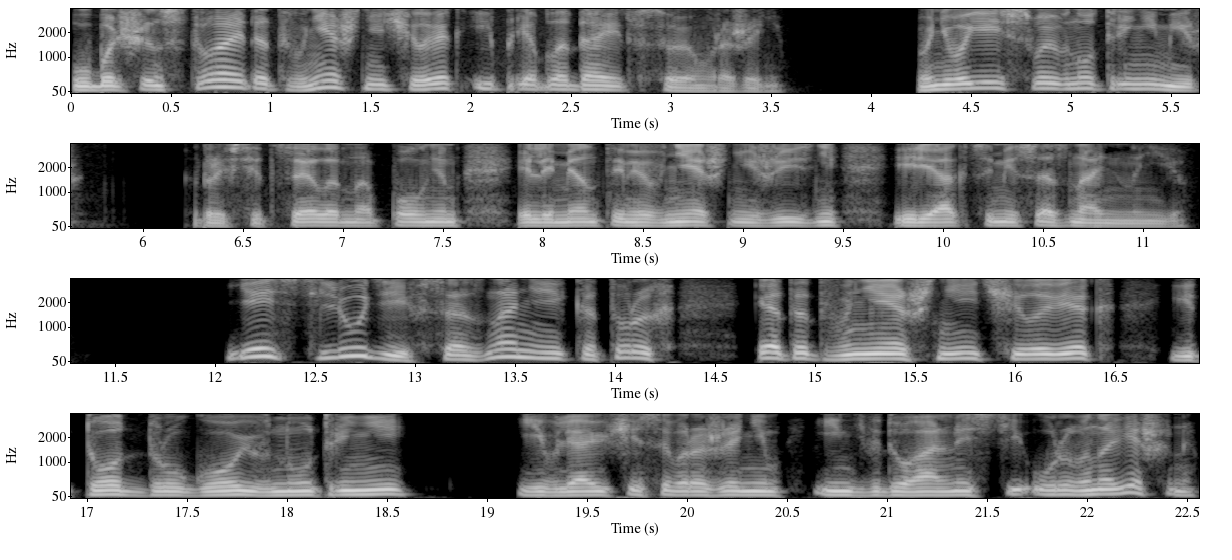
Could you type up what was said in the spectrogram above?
У большинства этот внешний человек и преобладает в своем выражении. У него есть свой внутренний мир, который всецело наполнен элементами внешней жизни и реакциями сознания на нее. Есть люди, в сознании которых этот внешний человек и тот другой внутренний, являющийся выражением индивидуальности, уравновешены.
